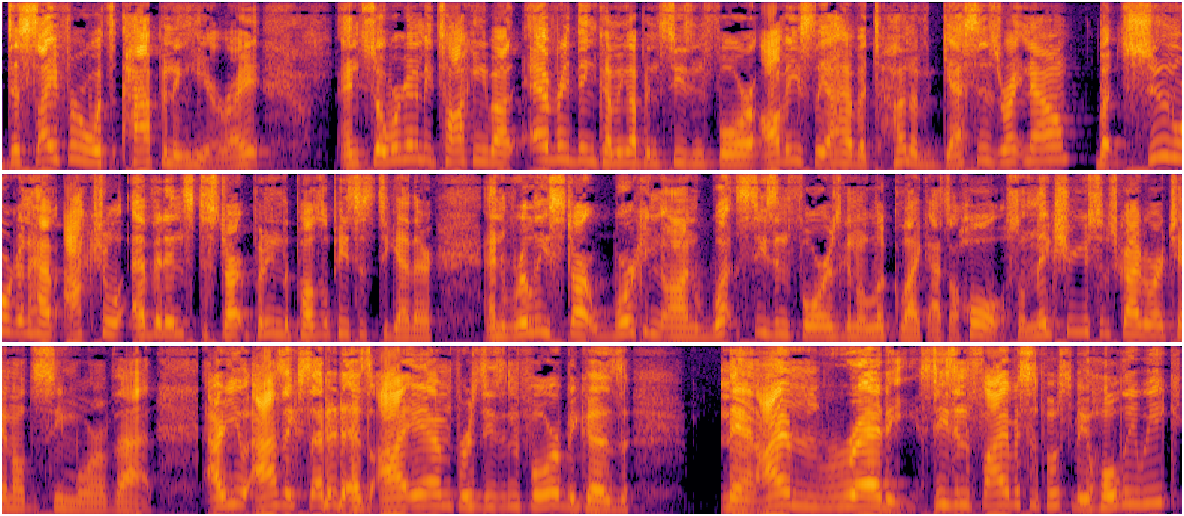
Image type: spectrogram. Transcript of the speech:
decipher what's happening here, right? And so we're going to be talking about everything coming up in season four. Obviously, I have a ton of guesses right now, but soon we're going to have actual evidence to start putting the puzzle pieces together and really start working on what season four is going to look like as a whole. So make sure you subscribe to our channel to see more of that. Are you as excited as I am for season four? Because man, I'm ready. Season five is supposed to be Holy Week,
